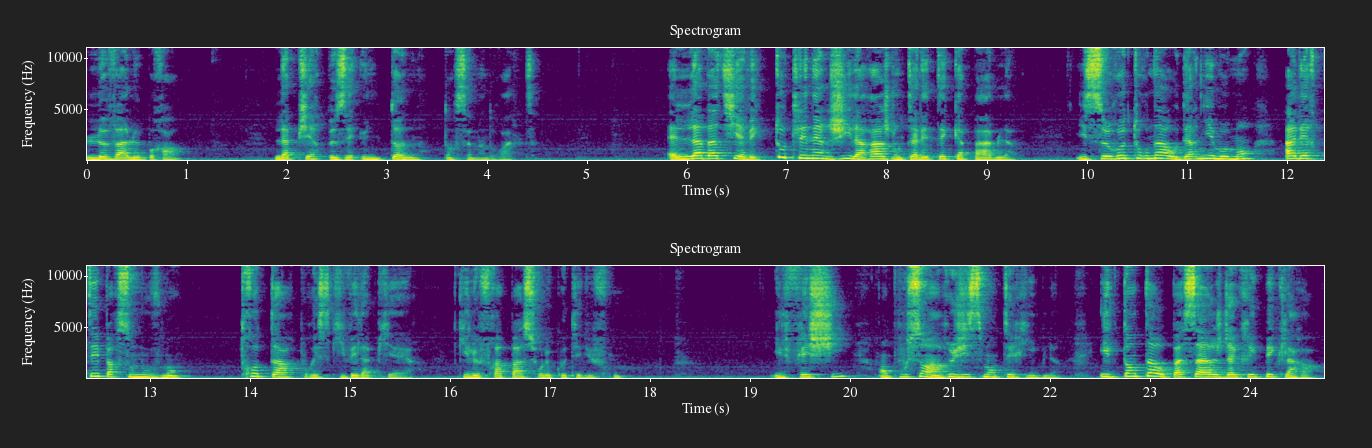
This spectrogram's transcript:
leva le bras. La pierre pesait une tonne dans sa main droite. Elle l'abattit avec toute l'énergie la rage dont elle était capable. Il se retourna au dernier moment, alerté par son mouvement, trop tard pour esquiver la pierre qui le frappa sur le côté du front. Il fléchit en poussant un rugissement terrible. Il tenta au passage d'agripper Clara.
